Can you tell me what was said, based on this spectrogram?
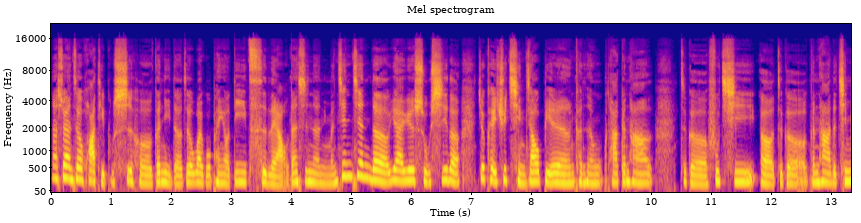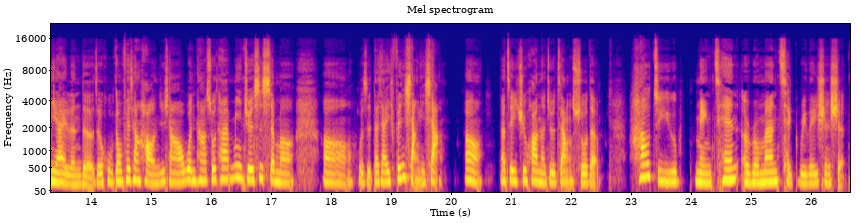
那虽然这个话题不适合跟你的这个外国朋友第一次聊，但是呢，你们渐渐的越来越熟悉了，就可以去请教别人。可能他跟他这个夫妻，呃，这个跟他的亲密爱人的这个互动非常好，你就想要问他说他秘诀是什么啊？或者大家分享一下啊？那这一句话呢，就是这样说的：How do you? you？maintain a romantic relationship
